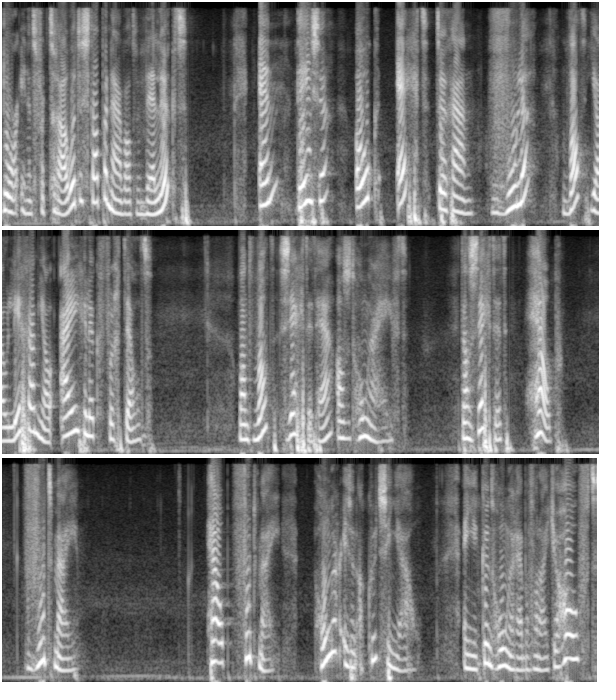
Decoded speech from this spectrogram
Door in het vertrouwen te stappen naar wat wel lukt. En deze ook echt te gaan voelen wat jouw lichaam jou eigenlijk vertelt. Want wat zegt het hè, als het honger heeft? Dan zegt het: help, voed mij. Help, voed mij. Honger is een acuut signaal. En je kunt honger hebben vanuit je hoofd.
